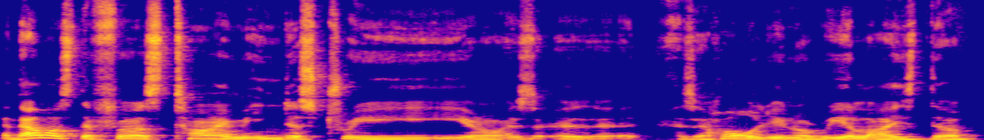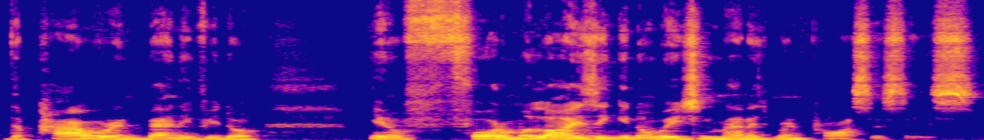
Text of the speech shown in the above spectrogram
And that was the first time industry you know as, as, as a whole you know realized the, the power and benefit of you know formalizing innovation management processes.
